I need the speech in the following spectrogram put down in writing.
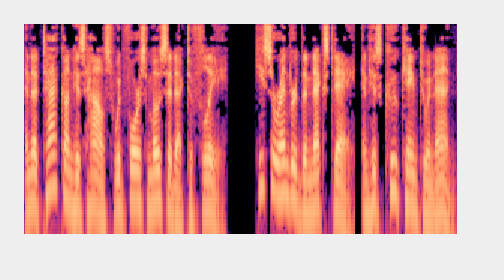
An attack on his house would force Mossadegh to flee. He surrendered the next day, and his coup came to an end.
